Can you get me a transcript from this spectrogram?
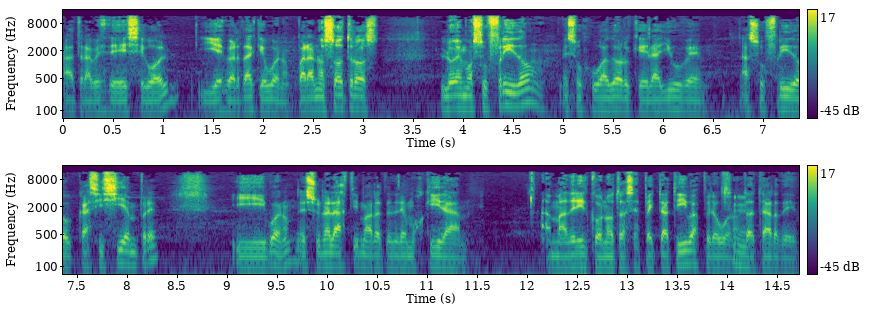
a través de ese gol. Y es verdad que, bueno, para nosotros lo hemos sufrido. Es un jugador que la Juve ha sufrido casi siempre. Y bueno, es una lástima. Ahora tendremos que ir a, a Madrid con otras expectativas, pero bueno, Sí. tratar de,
